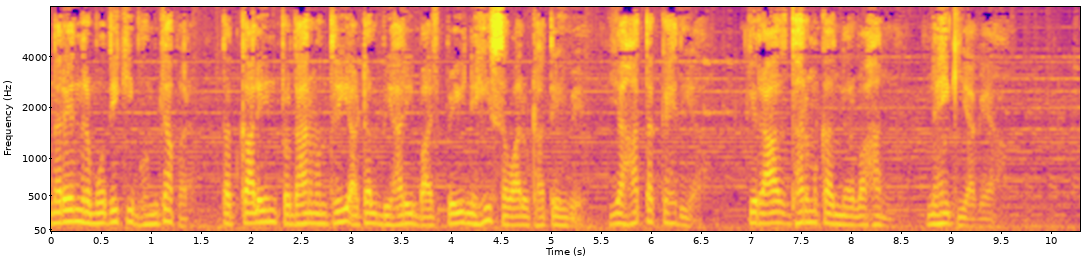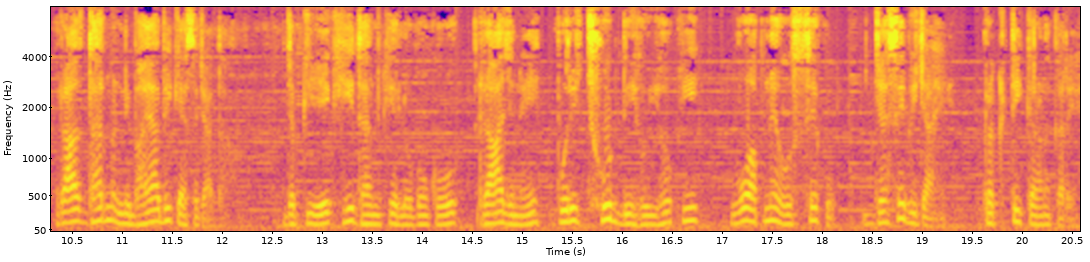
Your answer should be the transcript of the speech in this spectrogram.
नरेंद्र मोदी की भूमिका पर तत्कालीन प्रधानमंत्री अटल बिहारी वाजपेयी ने ही सवाल उठाते हुए यहाँ तक कह दिया कि राजधर्म का निर्वहन नहीं किया गया। राजधर्म निभाया भी कैसे जाता? जबकि एक ही धर्म के लोगों को राज ने पूरी छूट दी हुई हो कि वो अपने गुस्से को जैसे भी चाहे प्रकटीकरण करें।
